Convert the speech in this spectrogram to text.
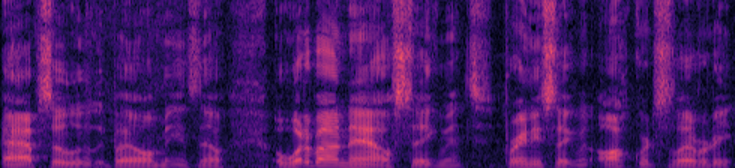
Absolutely, by all means. Now, uh, what about now? Segment, brand new segment, awkward celebrity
